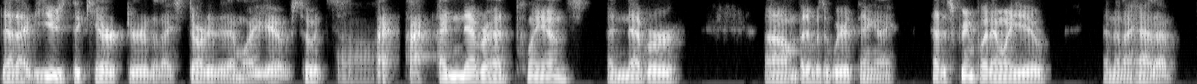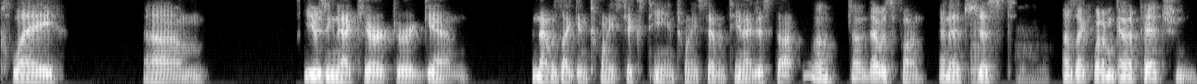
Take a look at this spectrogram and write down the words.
that I've used the character that I started at NYU. So it's oh. I, I, I never had plans. I never um, but it was a weird thing. I had a screenplay at NYU, and then I had a play um, using that character again. And that was like in 2016, 2017. I just thought, oh, that was fun. And it's mm-hmm. just, mm-hmm. I was like, what I'm going to pitch. And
